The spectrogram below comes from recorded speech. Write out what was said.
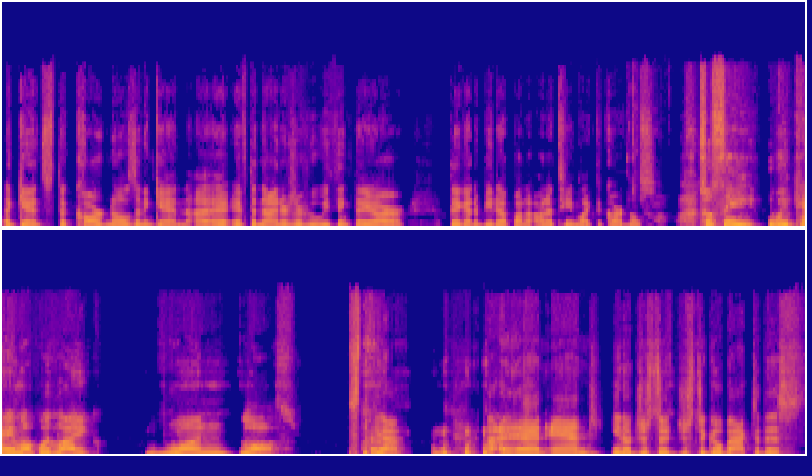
against the Cardinals. And again, uh, if the Niners are who we think they are, they got to beat up on a, on a team like the Cardinals. So see, we came up with like one loss. yeah. uh, and and you know just to just to go back to this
